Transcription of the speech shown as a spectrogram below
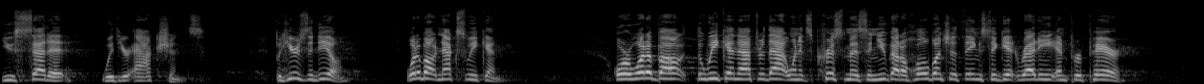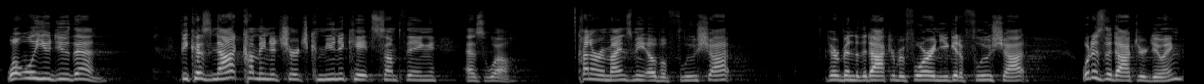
You said it with your actions. But here's the deal what about next weekend? Or what about the weekend after that when it's Christmas and you've got a whole bunch of things to get ready and prepare? What will you do then? Because not coming to church communicates something as well. Kind of reminds me of a flu shot. Have you ever been to the doctor before and you get a flu shot? What is the doctor doing?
